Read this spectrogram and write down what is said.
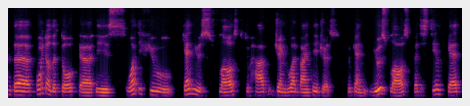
the point of the talk uh, is what if you can use Flask to have Django advantages? You can use Flask, but still get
